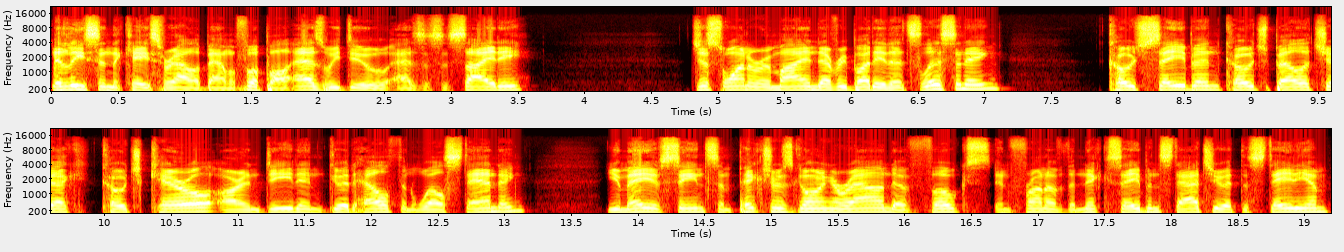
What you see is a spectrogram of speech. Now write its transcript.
At least in the case for Alabama football, as we do as a society. Just want to remind everybody that's listening Coach Saban, Coach Belichick, Coach Carroll are indeed in good health and well standing. You may have seen some pictures going around of folks in front of the Nick Saban statue at the stadium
